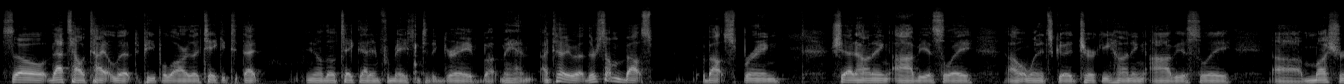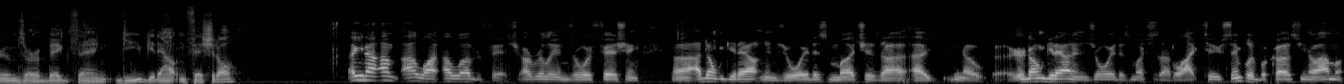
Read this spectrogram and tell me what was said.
so that's how tight lipped people are. They take it to that. You know, they'll take that information to the grave. But man, I tell you what, there's something about about spring shed hunting, obviously, uh, when it's good. Turkey hunting, obviously. Uh, mushrooms are a big thing. Do you get out and fish at all? Uh, you know, I'm, I, lo- I love to fish. I really enjoy fishing. Uh, I don't get out and enjoy it as much as I, I, you know, or don't get out and enjoy it as much as I'd like to, simply because you know I'm a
